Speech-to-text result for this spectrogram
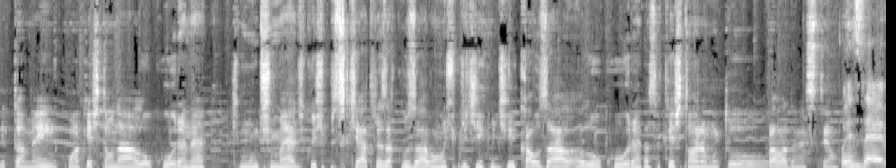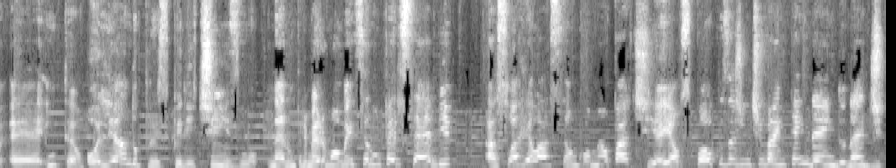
e também com a questão da loucura, né? Que muitos médicos, psiquiatras acusavam o espiritismo de causar a loucura. Essa questão era muito falada nesse tempo. Pois é, é então, olhando para o espiritismo, né? No primeiro momento você não percebe a sua relação com a homeopatia e aos poucos a gente vai entendendo, né? De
